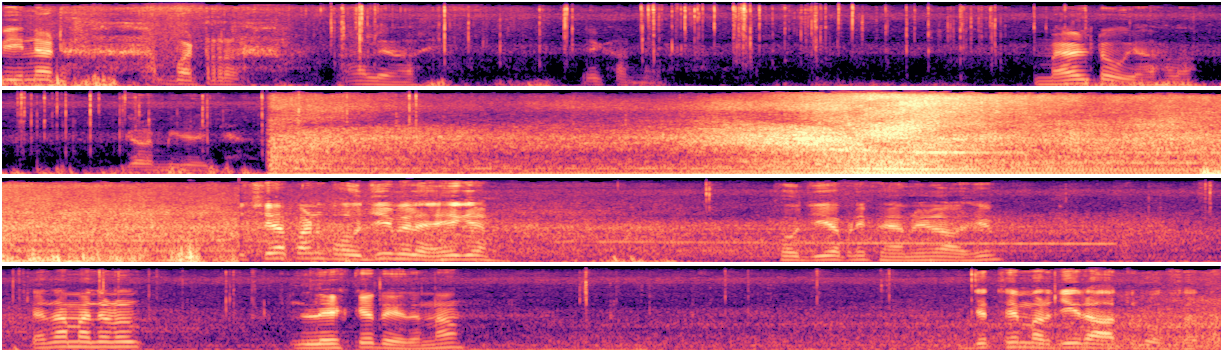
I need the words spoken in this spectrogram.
ਪੀਨਟ ਬਟਰ ਆ ਲਿਆ ਇਹ ਖਾਂਦੇ ਮੈਲਟ ਹੋ ਗਿਆ ਹਲਾ, ਗਰਮੀ ਦੇ ਵਿੱਚ। ਪਿੱਛੇ ਆਪਾਂ ਨੂੰ ਫੌਜੀ ਮਿਲੇ ਸੀਗੇ। ਫੌਜੀ ਆਪਣੀ ਫੈਮਿਲੀ ਨਾਲ ਸੀ। ਕਹਿੰਦਾ ਮੈਂ ਤੈਨੂੰ ਲਿਖ ਕੇ ਦੇ ਦਿੰਦਾ ਜਿੱਥੇ ਮਰਜ਼ੀ ਰਾਤ ਨੂੰ ਰੁਕ ਸਕਦਾ।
